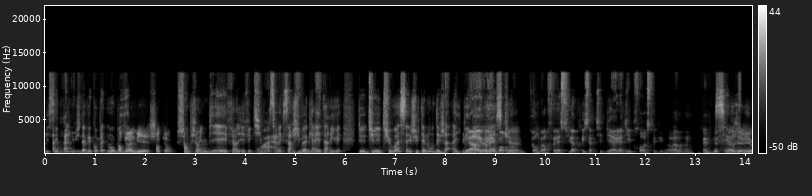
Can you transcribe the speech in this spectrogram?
mais c'est vrai, lui, je l'avais complètement oublié. Champion NBA, champion. Champion NBA, et faire, effectivement, c'est vrai que Sergi Ibaka est arrivé. Tu, vois, je suis tellement déjà hypé par le reste que. il a pris sa petite bière, il a dit Prost, et puis ouais, ouais. C'est vrai. J'ai vu,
